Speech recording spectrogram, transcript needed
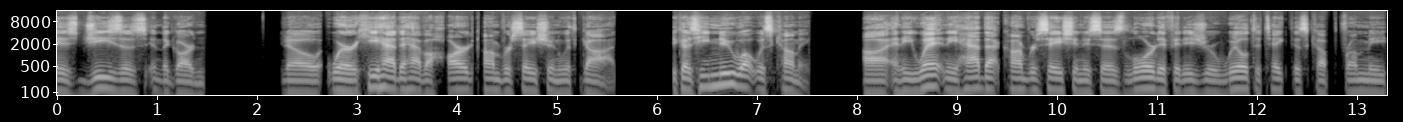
is Jesus in the garden. You know, where he had to have a hard conversation with God because he knew what was coming. Uh, and he went and he had that conversation. He says, Lord, if it is your will to take this cup from me,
